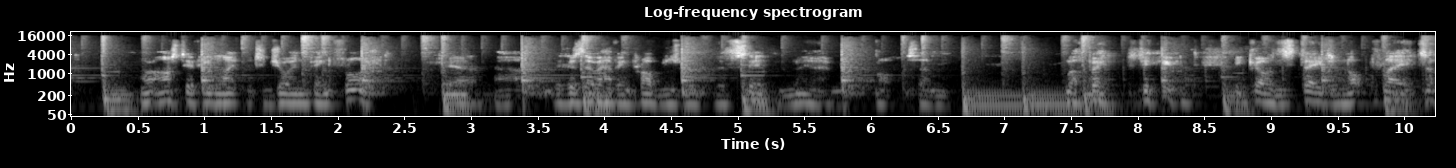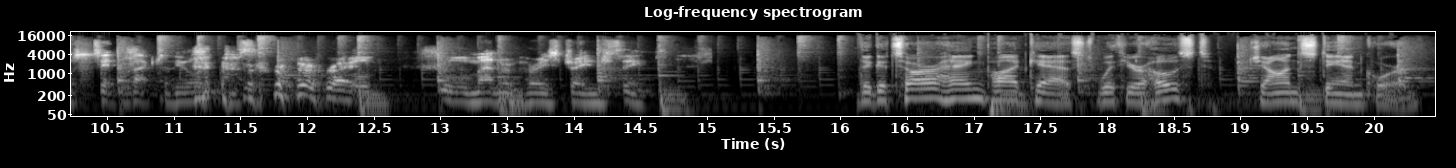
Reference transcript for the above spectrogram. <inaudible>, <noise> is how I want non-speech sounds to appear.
or asked if he'd like to join Pink Floyd. Yeah. uh, because they were having problems with, with Sid, and, you know, not. Um, well, <laughs> basically, he'd go on stage and not play, <laughs> just sit back to the audience. <laughs> right. all, all manner of very strange things. The Guitar Hang Podcast with your host, John Stancorb.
